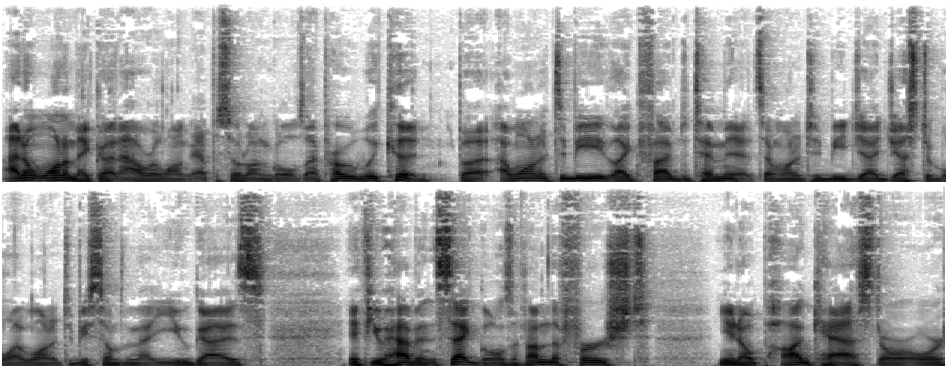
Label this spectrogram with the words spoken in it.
i don't want to make an hour long episode on goals. I probably could but i want it to be like five to ten minutes. I want it to be digestible. I want it to be something that you guys if you haven't set goals if i'm the first you know podcast or or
